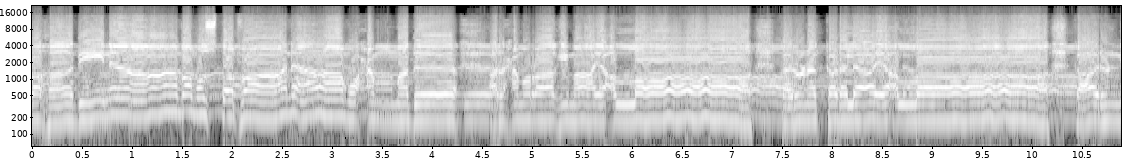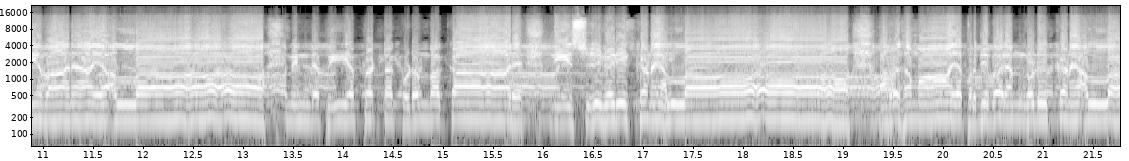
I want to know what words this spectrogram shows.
وهادينا ومصطفانا محمد അർഹമ റാഹിമായ അല്ലാഹ് കരുണക്കടലായ അല്ലാഹ് കാരുണ്യവാനായ അല്ലാഹ് നിന്റെ പ്രിയപ്പെട്ട കുടുംബക്കാരെ നീ സ്വീകരിക്കണേ അല്ലാ അർഹമായ പ്രതിഫലം കൊടുക്കണേ അല്ലാ.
